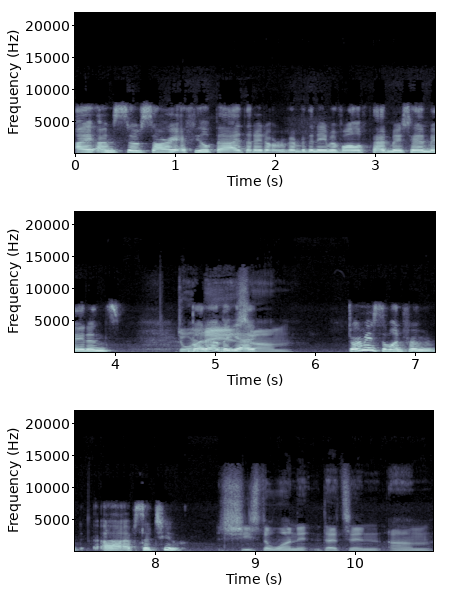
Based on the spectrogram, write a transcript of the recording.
I, I'm so sorry. I feel bad that I don't remember the name of all of Padme's handmaidens. Dorme but, uh, but yeah, is um, Dorme is the one from uh, episode two. she's the one that's in um,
